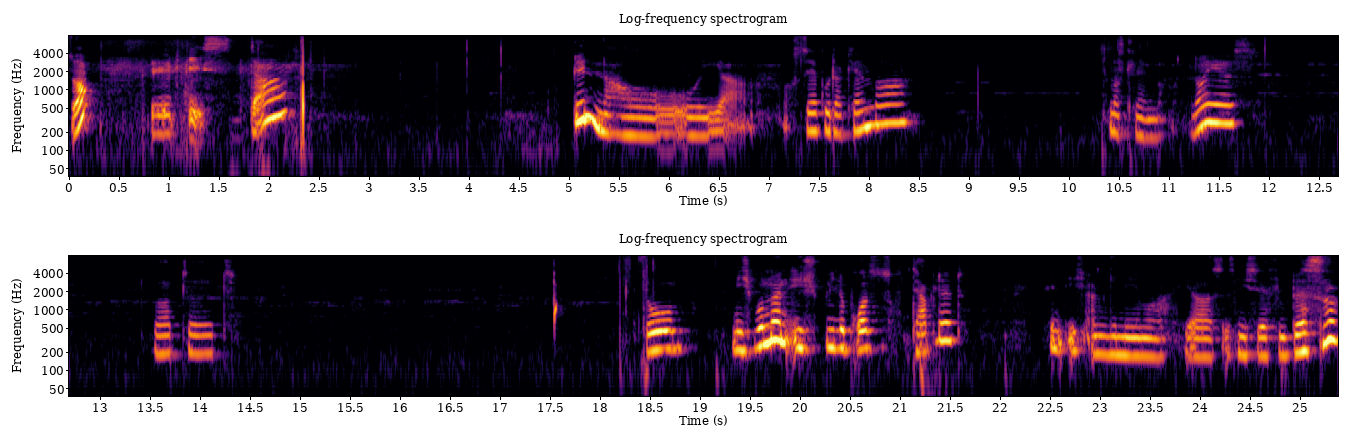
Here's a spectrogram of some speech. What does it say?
So. Bild ist da. Genau, ja. Auch sehr gut erkennbar. Ich muss gleich noch mal Neues. Wartet. So. Nicht wundern, ich spiele Brawl auf dem Tablet. Finde ich angenehmer. Ja, es ist nicht sehr viel besser.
